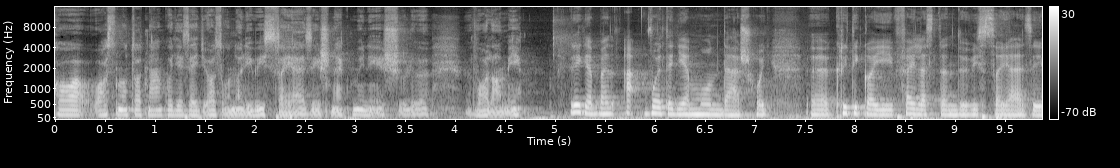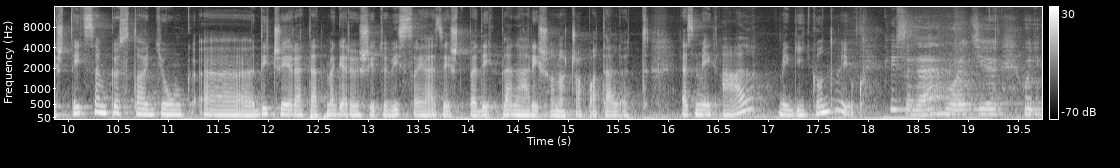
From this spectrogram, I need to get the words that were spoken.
ha azt mondhatnánk, hogy ez egy azonnali visszajelzésnek minősülő valami. Régebben volt egy ilyen mondás, hogy kritikai, fejlesztendő visszajelzést négy szem közt adjunk, dicséretet, megerősítő visszajelzést pedig plenárisan a csapat előtt. Ez még áll? Még így gondoljuk? Képzeld el, hogy, hogy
